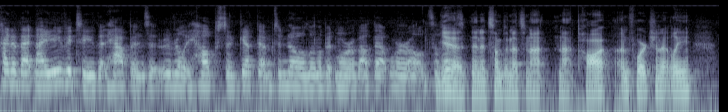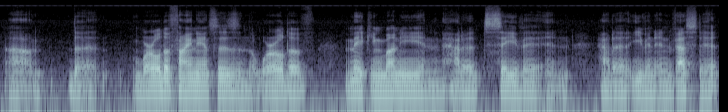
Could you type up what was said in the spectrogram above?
kind of that naivety that happens, it really helps to get them to know a little bit more about that world. So yeah, and it's something that's not not taught, unfortunately. Um, the world of finances and the world of making money and how to save it and how to even invest it,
